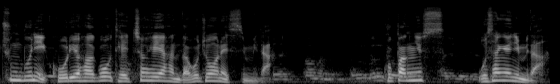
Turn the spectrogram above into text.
충분히 고려하고 대처해야 한다고 조언했습니다. 국방뉴스 오상현입니다.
